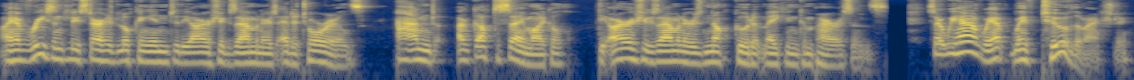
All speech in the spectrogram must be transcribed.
I have recently started looking into the Irish Examiner's editorials, and I've got to say, Michael, the Irish Examiner is not good at making comparisons. So we have we have we have two of them actually.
